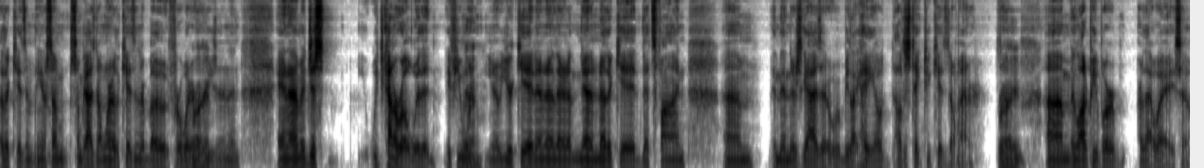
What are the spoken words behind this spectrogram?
other kids, and you know, some some guys don't want other kids in their boat for whatever Right. reason, and and um, it just we kind of roll with it. If you want, you know, your kid and another and then another kid, that's fine. Um, and then there's guys that would be like, hey, I'll I'll just take two kids, don't matter. So, Right. Um, and a lot of people are are that way. So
